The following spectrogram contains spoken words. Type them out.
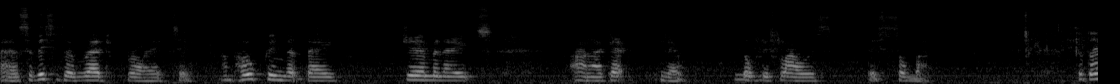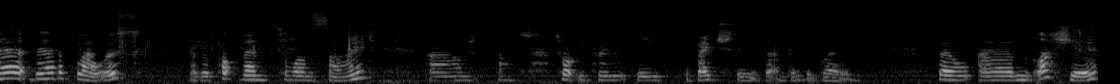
Uh, so this is a red variety. I'm hoping that they germinate and I get, you know, lovely flowers this summer. So they're, they're the flowers. So I'm going to pop them to one side and I'll talk you through the, the veg seed that I'm going to be growing. So um, last year,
